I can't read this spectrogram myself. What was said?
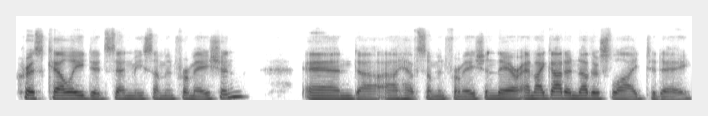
Chris Kelly did send me some information, and uh, I have some information there. And I got another slide today,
